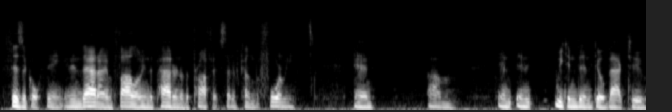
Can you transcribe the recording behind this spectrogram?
physical thing. And in that, I am following the pattern of the prophets that have come before me. And, um, and, and we can then go back to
